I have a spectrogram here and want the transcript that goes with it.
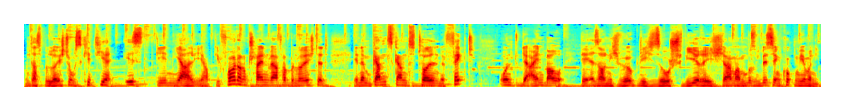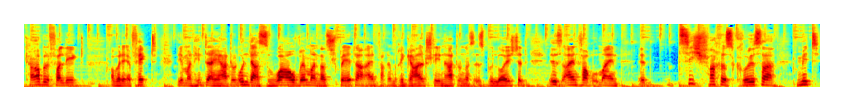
und das Beleuchtungskit hier ist genial. Ihr habt die vorderen Scheinwerfer beleuchtet in einem ganz, ganz tollen Effekt. Und der Einbau, der ist auch nicht wirklich so schwierig. Ja, man muss ein bisschen gucken, wie man die Kabel verlegt. Aber der Effekt, den man hinterher hat und das Wow, wenn man das später einfach im Regal stehen hat und das ist beleuchtet, ist einfach um ein äh, zigfaches größer mit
